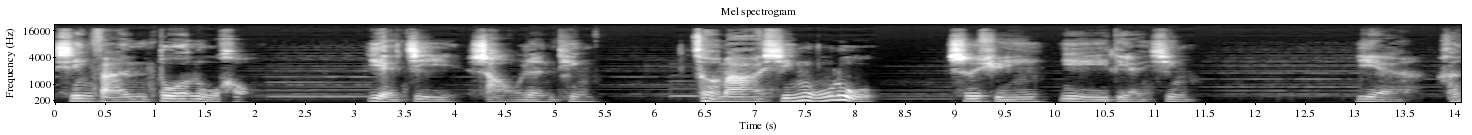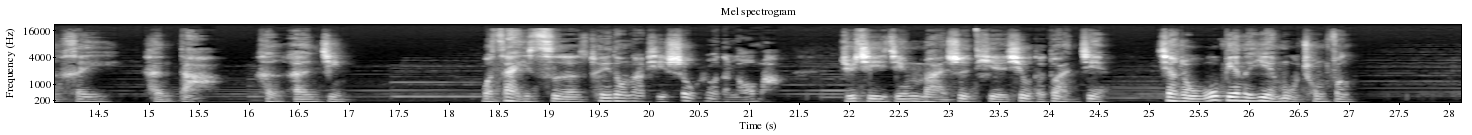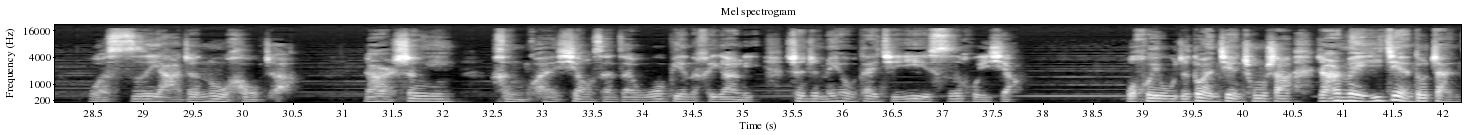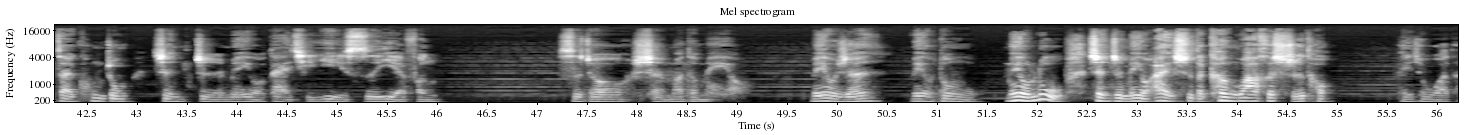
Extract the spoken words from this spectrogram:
心烦多怒吼，夜寂少人听。策马行无路，痴寻一点星。夜很黑，很大，很安静。我再一次催动那匹瘦弱的老马，举起已经满是铁锈的断剑，向着无边的夜幕冲锋。我嘶哑着，怒吼着，然而声音很快消散在无边的黑暗里，甚至没有带起一丝回响。我挥舞着断剑冲杀，然而每一剑都斩在空中，甚至没有带起一丝夜风。四周什么都没有，没有人，没有动物，没有路，甚至没有碍事的坑洼和石头。陪着我的，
